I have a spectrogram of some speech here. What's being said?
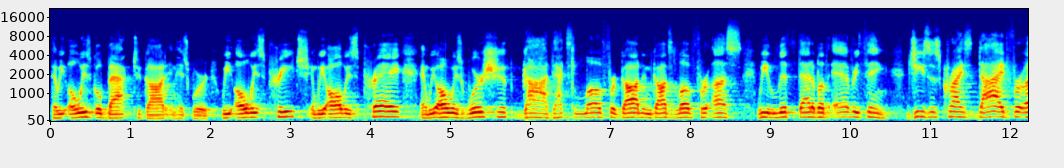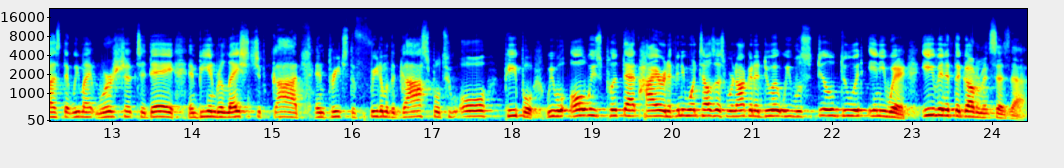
that we always go back to God and His Word. We always preach and we always pray and we always worship God. That's love for God and God's love for us. We lift that above everything. Jesus Christ died for us that we might worship today and be in relationship with God and preach the freedom of the gospel to all people. We will always put that higher. And if anyone tells us we're not going to do it, we will still do it anyway, even if the government says that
